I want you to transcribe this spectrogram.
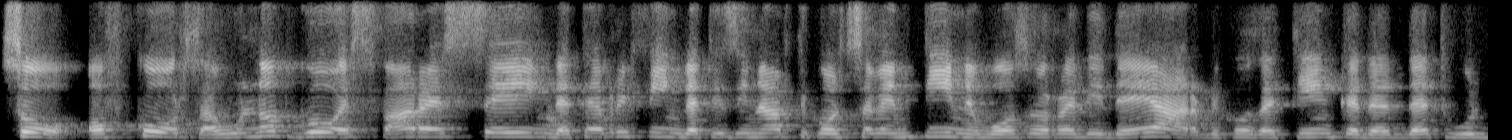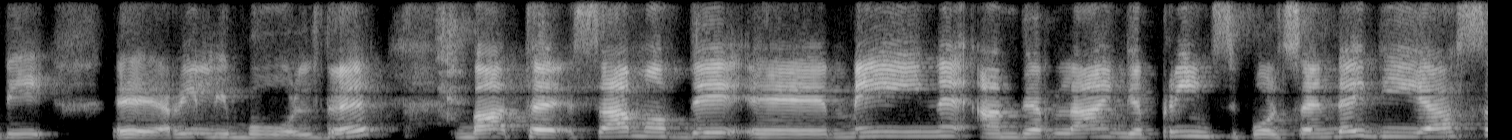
So, of course, I will not go as far as saying that everything that is in Article 17 was already there, because I think that that would be uh, really bold. But uh, some of the uh, main underlying principles and ideas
